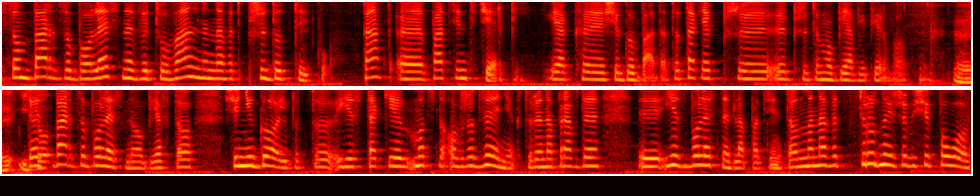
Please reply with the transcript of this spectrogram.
Są bardzo bolesne, wyczuwalne nawet przy dotyku. Tak? E, pacjent cierpi, jak e, się go bada. To tak jak przy, e, przy tym objawie pierwotnym. Y, I to, jest bardzo bolesny objaw, to się nie goi, bo to jest takie mocne owrzodzenie, które naprawdę jest bolesne dla pacjenta. On ma nawet trudność, żeby się położyć.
